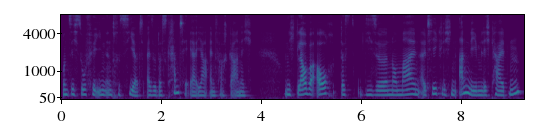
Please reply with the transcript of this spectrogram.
und sich so für ihn interessiert. Also das kannte er ja einfach gar nicht. Und ich glaube auch, dass diese normalen alltäglichen Annehmlichkeiten,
